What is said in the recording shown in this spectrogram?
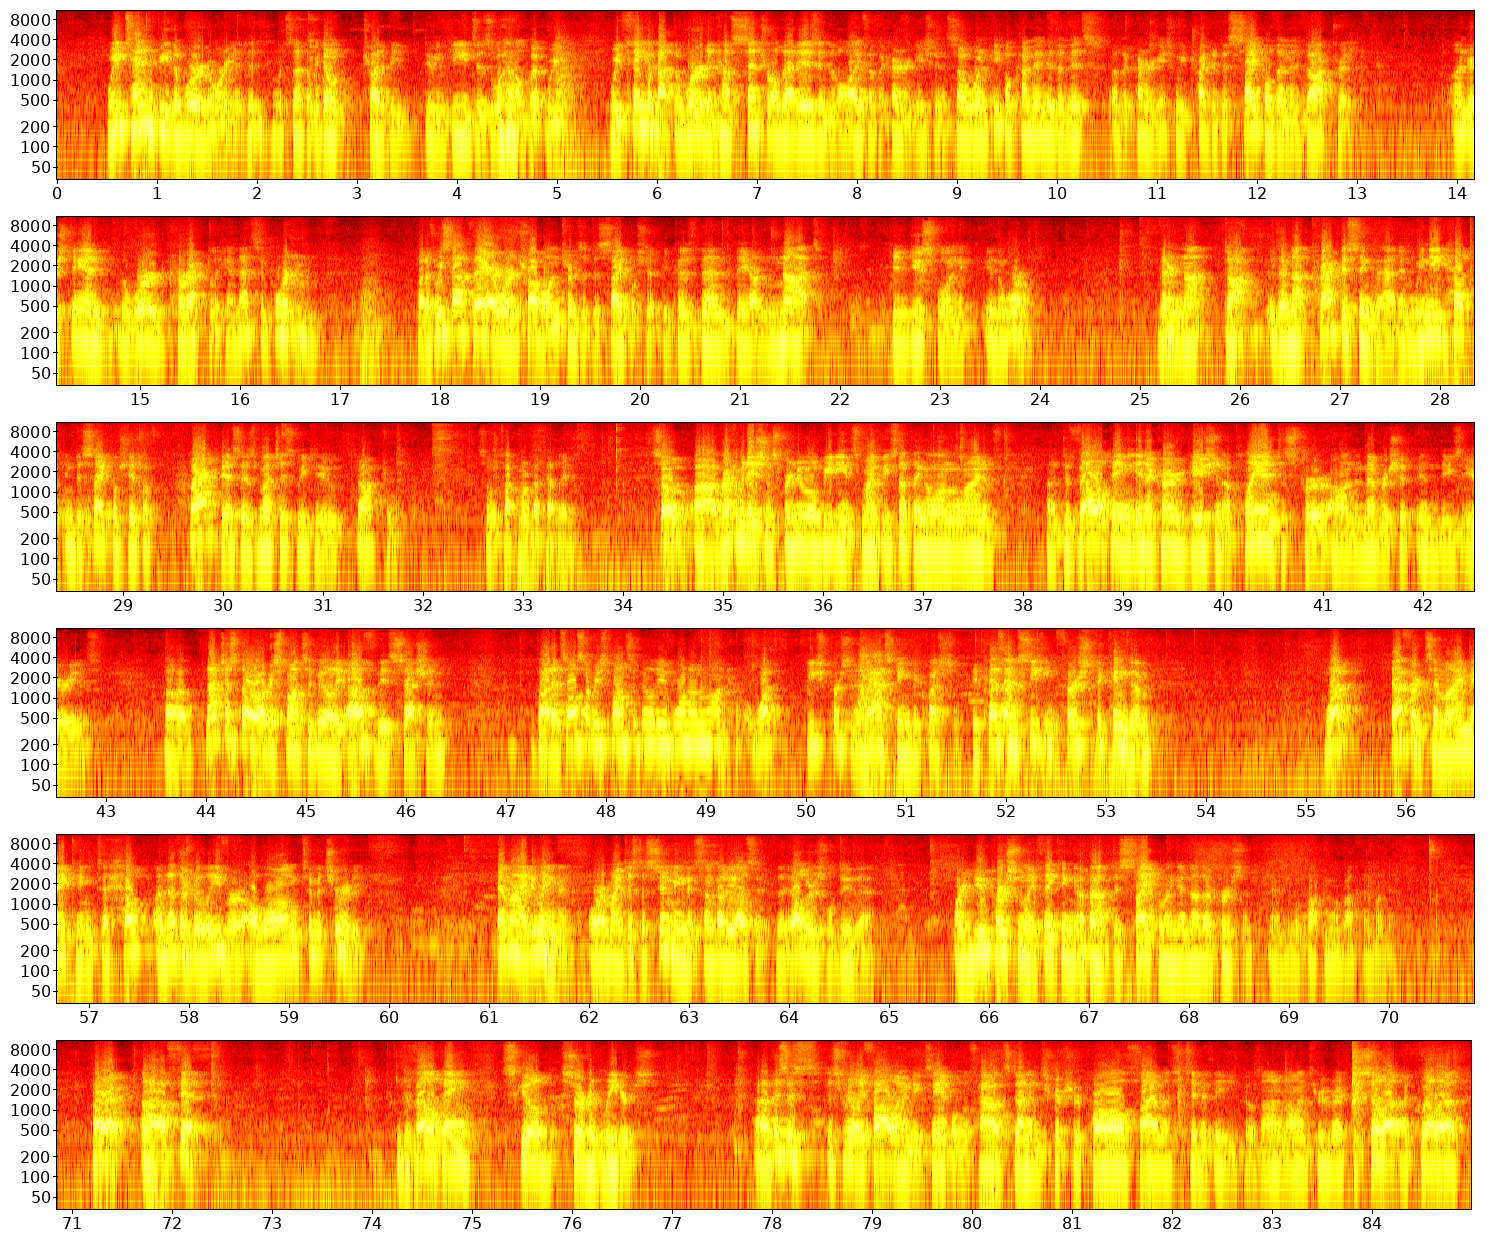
We tend to be the word oriented. It's not that we don't try to be doing deeds as well, but we, we think about the word and how central that is into the life of the congregation. And so when people come into the midst of the congregation, we try to disciple them in doctrine, understand the word correctly, and that's important. But if we stop there, we're in trouble in terms of discipleship because then they are not being useful in the, in the world. They're not, doc, they're not practicing that, and we need help in discipleship of practice as much as we do doctrine. So we'll talk more about that later. So, uh, recommendations for new obedience might be something along the line of uh, developing in a congregation a plan to spur on the membership in these areas. Uh, not just though a responsibility of the session, but it's also responsibility of one-on-one. What each person is asking the question. Because I'm seeking first the kingdom, what efforts am I making to help another believer along to maturity? Am I doing that? Or am I just assuming that somebody else, the elders, will do that? Are you personally thinking about discipling another person? And we'll talk more about that Monday. All right, uh, fifth, developing skilled servant leaders. Uh, this is just really following the example of how it's done in Scripture. Paul, Silas, Timothy, goes on and on through, right? Priscilla, Aquila,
